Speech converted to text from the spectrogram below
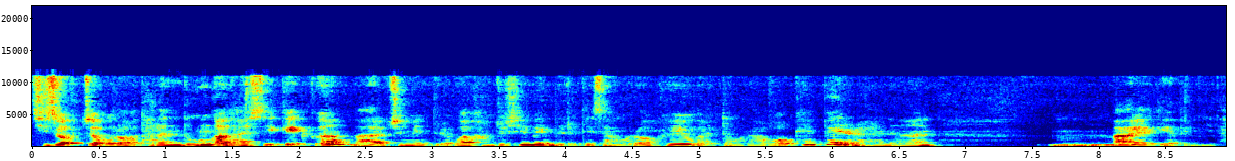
지속적으로 다른 누군가도 할 수 있게끔 마을 주민들과 강주 시민들을 대상으로 교육 활동을 하고 캠페인을 하는 음, 마을 기업입니다.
